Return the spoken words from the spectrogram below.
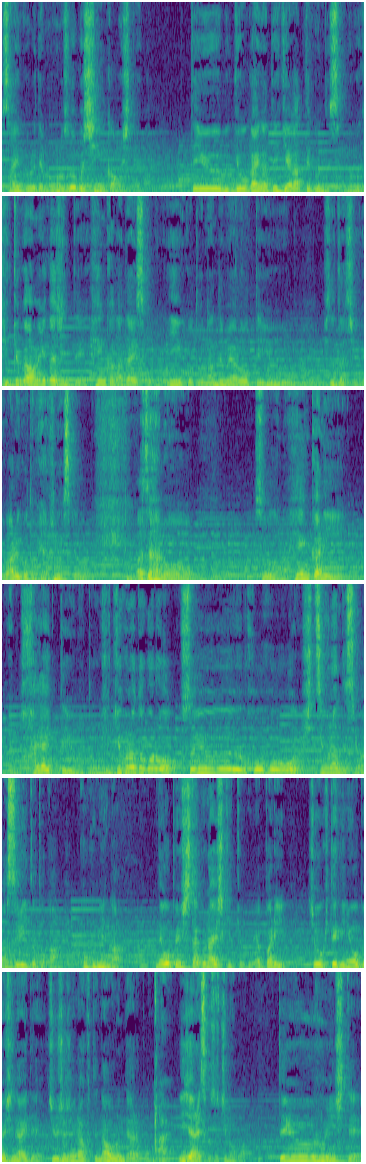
サイクルでものすごく進化をしてっていう業界が出来上がっていくんですよ、結局アメリカ人って変化が大好きでいいことを何でもやろうっていう人たちで悪いこともやるんですけどあとあのそうだな変化にやっぱ早いっていうのと結局のところそういう方法を必要なんですよ。アスリートとか国民が。でオペしたくないし結局。やっぱり長期的にオペしないで注射じゃなくて治るんであれば、はい。いいじゃないですかそっちの方がっていうふうにして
